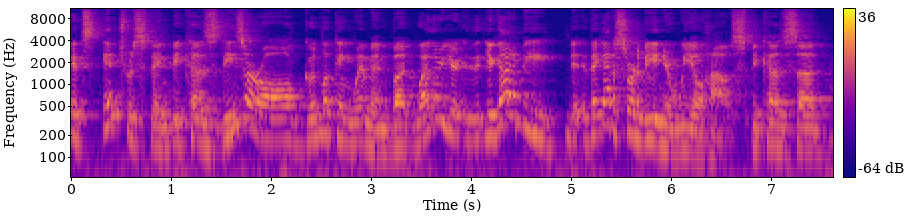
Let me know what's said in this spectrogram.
It's interesting because these are all good-looking women, but whether you're you got to be they got to sort of be in your wheelhouse because uh,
